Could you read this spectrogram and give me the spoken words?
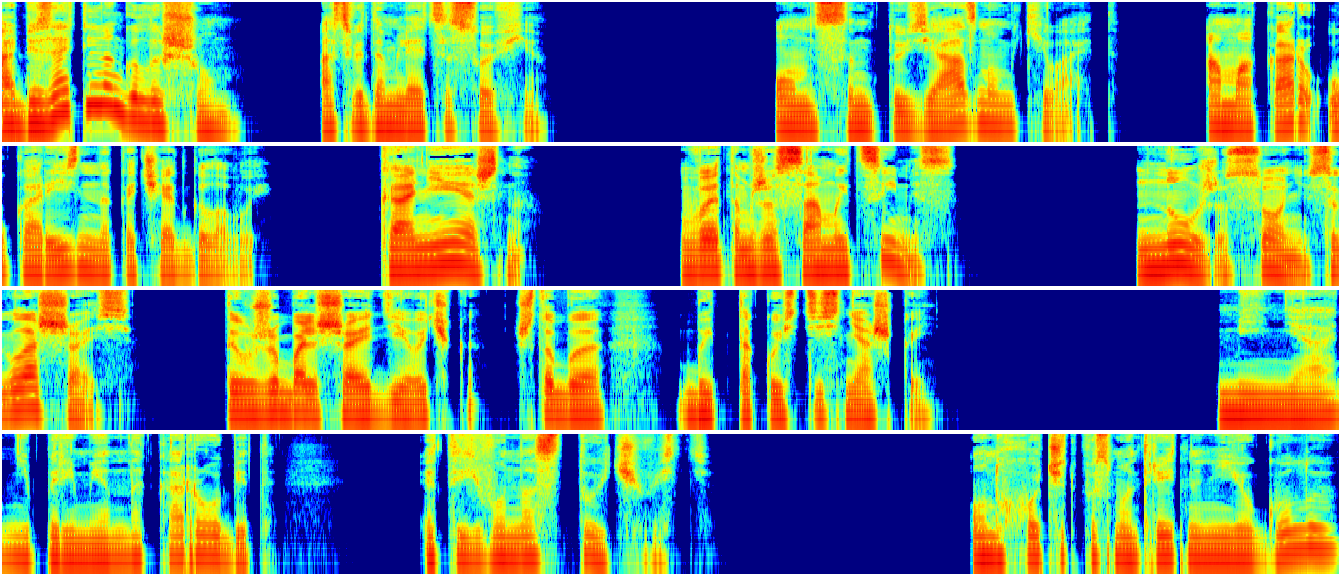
Обязательно голышом, осведомляется Софья. Он с энтузиазмом кивает, а Макар укоризненно качает головой. Конечно. В этом же самый цимис. Ну же, Соня, соглашайся. Ты уже большая девочка, чтобы быть такой стесняшкой. Меня непременно коробит. Это его настойчивость. Он хочет посмотреть на нее голую?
